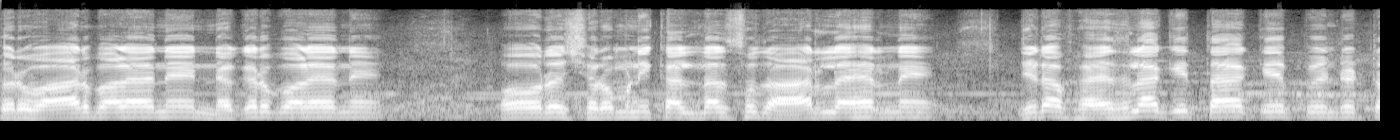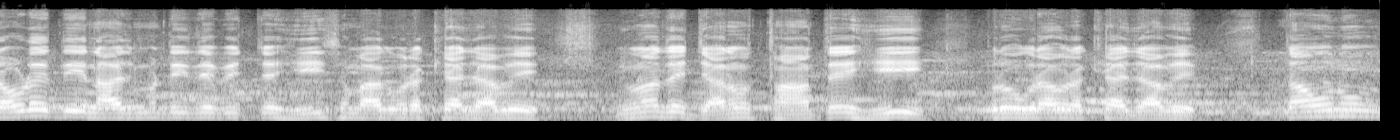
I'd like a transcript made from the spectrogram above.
ਪਰਿਵਾਰ ਵਾਲਿਆਂ ਨੇ, ਨਗਰ ਵਾਲਿਆਂ ਨੇ ਔਰ ਸ਼੍ਰੋਮਣੀ ਅਕਾਲੀ ਦਲ ਸੁਧਾਰ ਲਹਿਰ ਨੇ ਜਿਹੜਾ ਫੈਸਲਾ ਕੀਤਾ ਕਿ ਪਿੰਡ ਟੌੜੇ ਦੀ ਅਨਾਜ ਮੰਡੀ ਦੇ ਵਿੱਚ ਹੀ ਸਮਾਗਮ ਰੱਖਿਆ ਜਾਵੇ ਉਹਨਾਂ ਦੇ ਜਨਮ ਥਾਂ ਤੇ ਹੀ ਪ੍ਰੋਗਰਾਮ ਰੱਖਿਆ ਜਾਵੇ ਤਾਂ ਉਹਨੂੰ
